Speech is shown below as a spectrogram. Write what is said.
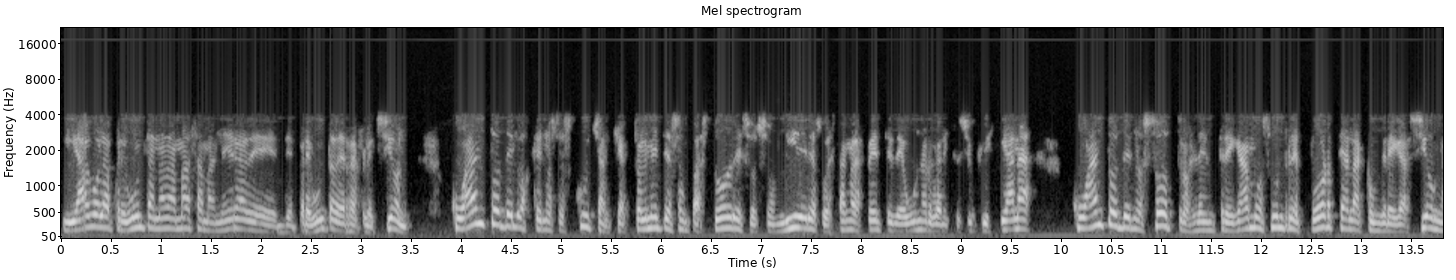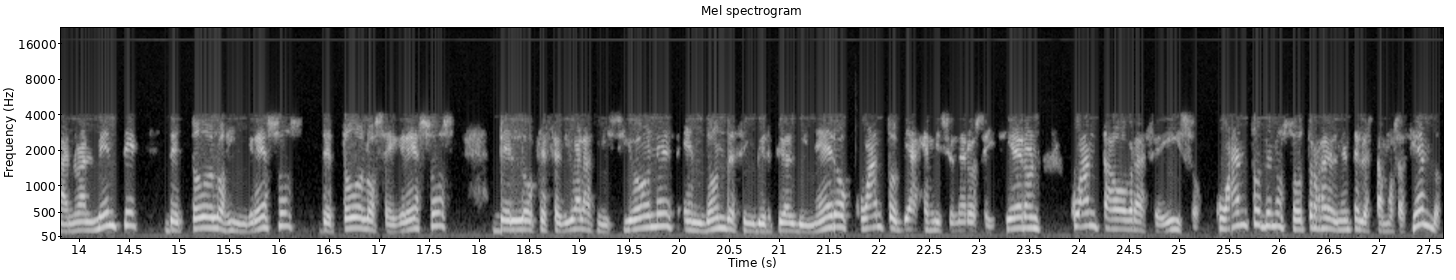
y hago la pregunta nada más a manera de, de, pregunta de reflexión, cuántos de los que nos escuchan, que actualmente son pastores o son líderes o están al frente de una organización cristiana, cuántos de nosotros le entregamos un reporte a la congregación anualmente de todos los ingresos, de todos los egresos, de lo que se dio a las misiones, en dónde se invirtió el dinero, cuántos viajes misioneros se hicieron, cuánta obra se hizo, cuántos de nosotros realmente lo estamos haciendo.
